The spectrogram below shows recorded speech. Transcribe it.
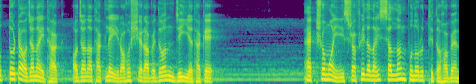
উত্তরটা অজানাই থাক। অজানা থাকলেই রহস্যের আবেদন জিইয়ে থাকে। এক সময় ইসরাফিল আলাহিসাল্লাম পুনরুত্থিত হবেন।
